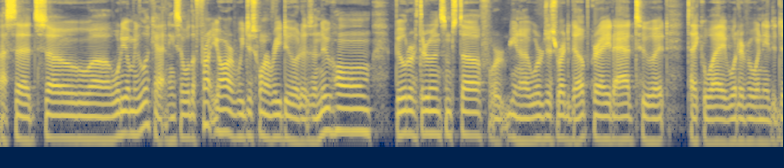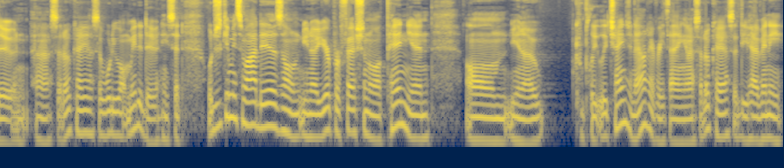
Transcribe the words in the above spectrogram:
I said, So, uh, what do you want me to look at? And he said, Well, the front yard, we just want to redo it as a new home. Builder threw in some stuff. We're, you know, we're just ready to upgrade, add to it, take away, whatever we need to do. And I said, Okay. I said, What do you want me to do? And he said, Well, just give me some ideas on, you know, your professional opinion on, you know, completely changing out everything. And I said, okay. I said, do you have any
